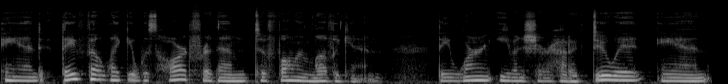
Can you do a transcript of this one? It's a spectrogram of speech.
and they felt like it was hard for them to fall in love again. They weren't even sure how to do it. And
